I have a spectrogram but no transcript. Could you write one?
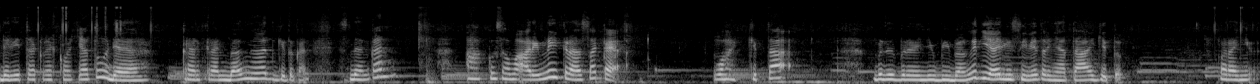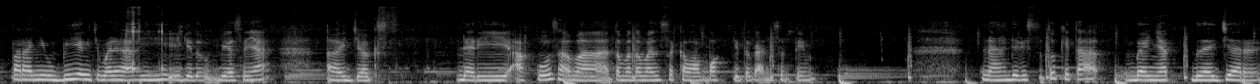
Dari track recordnya tuh udah keren-keren banget gitu kan. Sedangkan aku sama Arin nih kerasa kayak wah kita bener-bener newbie banget ya di sini ternyata gitu. Para para newbie yang cuma hihi gitu biasanya uh, jokes dari aku sama teman-teman sekelompok gitu kan setim. Nah dari situ tuh kita banyak belajar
